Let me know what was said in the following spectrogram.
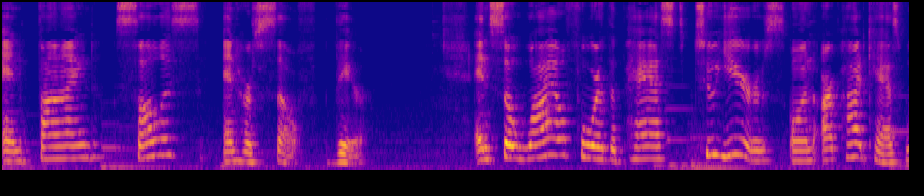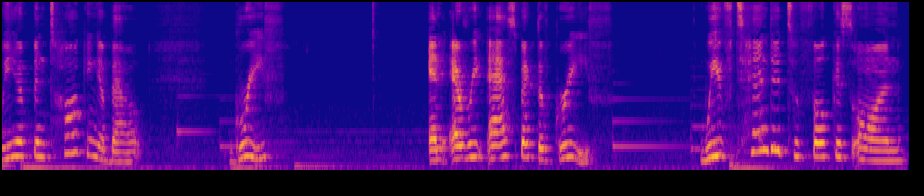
and find solace and herself there. And so, while for the past two years on our podcast, we have been talking about grief and every aspect of grief, we've tended to focus on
